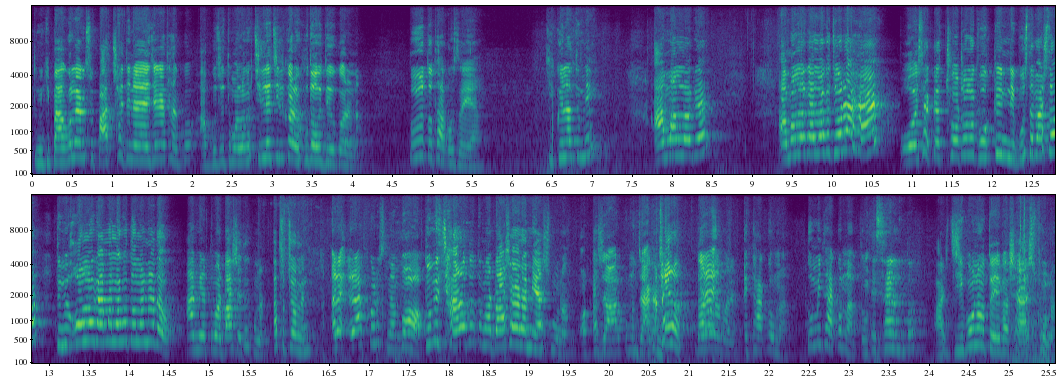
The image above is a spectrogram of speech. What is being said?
তুমি কি পাগল হয়ে গেছো? পাঁচ ছয় দিন এই জায়গায় থাকব? আব্বু যে তোমার লগে চিল্লা চিল করে হুদাও দিও করে না। তুইও তো থাকো সাইয়া কি কইলা তুমি? আমার লগে? আমার লগে লগে জোড়া হ্যাঁ? ওই একটা ছোট লোক ফকিরনি বুঝতে পারছ? তুমি ওর লগে আমার লগে তোলা না দাও। আমি আর তোমার বাসায় থাকব না। আপু চলেন। আরে রাগ করিস না ব তুমি ছাড়ো তো তোমার বাসায় আর আমি আসব না। অত যাওয়ার কোনো জায়গা নেই। ছাড়ো, ধরো এই, আমারে। এই, থাকো না। তুমি থাকো না তুমি। ছাড়েন তো। আর জীবনও তো এই বাসায় আসব না।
